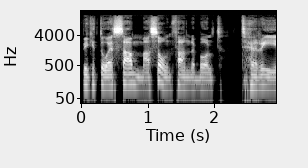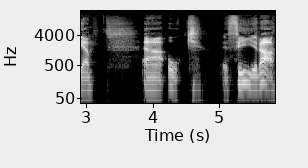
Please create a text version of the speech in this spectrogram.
Vilket då är samma som Thunderbolt 3 eh, och 4.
